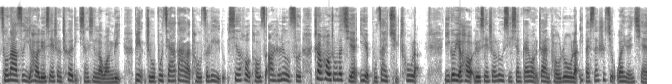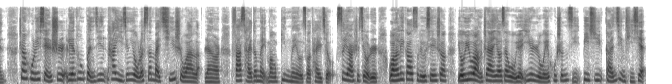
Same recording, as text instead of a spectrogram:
从那次以后，刘先生彻底相信了王丽，并逐步加大了投资力度，先后投资二十六次，账号中的钱也不再取出了。一个月后，刘先生陆续向该网站投入了一百三十九万元钱，账户里显示，连同本金，他已经有了三百七十万了。然而，发财的美梦并没有做太久。四月二十九日，王丽告诉刘先生，由于网站要在五月一日维护升级，必须赶紧提现，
